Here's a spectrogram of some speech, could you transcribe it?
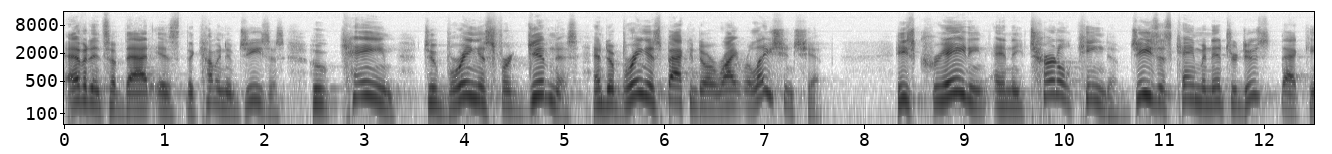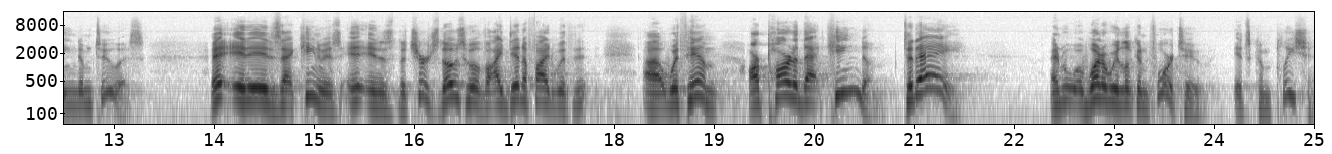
evidence of that is the coming of Jesus, who came to bring us forgiveness and to bring us back into a right relationship. He's creating an eternal kingdom. Jesus came and introduced that kingdom to us. it, it is that kingdom, it is the church. Those who have identified with, uh, with Him are part of that kingdom today. And what are we looking forward to? Its completion.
